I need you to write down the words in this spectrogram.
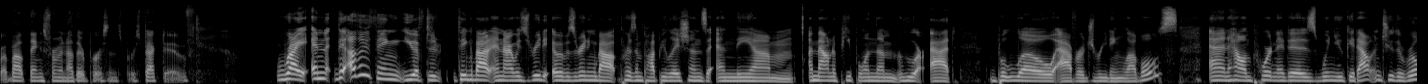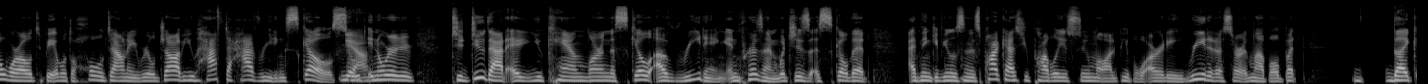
about things from another person's perspective. Right, and the other thing you have to think about, and I was reading, I was reading about prison populations and the um, amount of people in them who are at below average reading levels, and how important it is when you get out into the real world to be able to hold down a real job. You have to have reading skills. So, Yeah. in order to, do that, uh, you can learn the skill of reading in prison, which is a skill that I think if you listen to this podcast, you probably assume a lot of people already read at a certain level, but like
